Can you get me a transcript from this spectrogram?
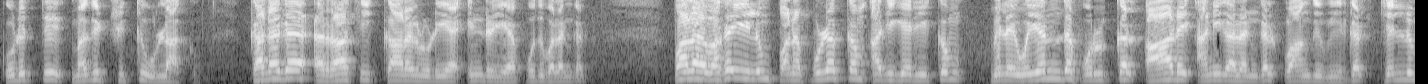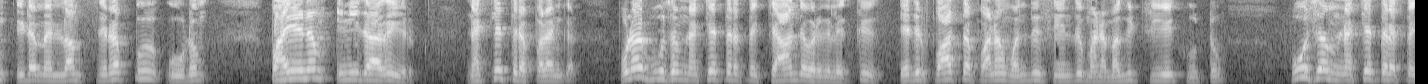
கொடுத்து மகிழ்ச்சிக்கு உள்ளாக்கும். கடக ராசிக்காரர்களுடைய இன்றைய பொது பலன்கள். பல வகையிலும் பணப்புழக்கம் அதிகரிக்கும் விலை உயர்ந்த பொருட்கள் ஆடை அணிகலன்கள் வாங்குவீர்கள். செல்லும் இடமெல்லாம் சிறப்பு கூடும். பயணம் இனிதாக இருக்கும். நட்சத்திர பலன்கள். புனர்பூசம் நட்சத்திரத்தை சார்ந்தவர்களுக்கு எதிர்பார்த்த பணம் வந்து சேர்ந்து மன மகிழ்ச்சியை கூட்டும். பூசம் நட்சத்திரத்தை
